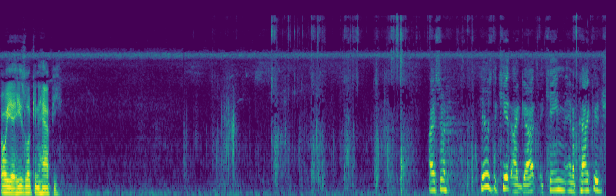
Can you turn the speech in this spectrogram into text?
Oh yeah, he's looking happy. All right, so here's the kit I got. It came in a package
